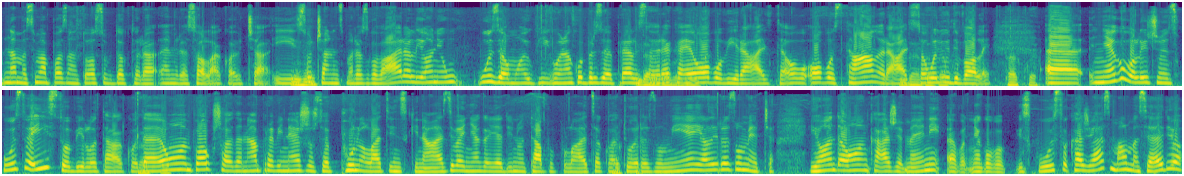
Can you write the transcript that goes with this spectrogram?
nama svima poznatu osobu doktora Emira Solakovića i slučajno smo razgovarali. On je uzeo moju knjigu, onako brzo je prelistao i rekao, e, ovo vi radite, ovo stalno radite, ovo ljudi vole. Njegovo lično iskustvo je isto bilo tako, da je on pokušao da napravi nešto što je puno latinski naziva i njega jedino ta populacija koja to razumije, ali razumijeće. I onda on kaže meni, evo, njegovo iskustvo, kaže, ja sam malo sedio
